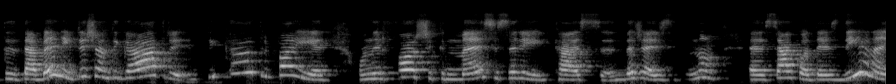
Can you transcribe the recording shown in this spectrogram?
Tad tā bērnība tiešām tik ātri, tik ātri paiet. Un ir forši, ka mēs arī, kā es dažreiz, nu, sākoties dienai,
